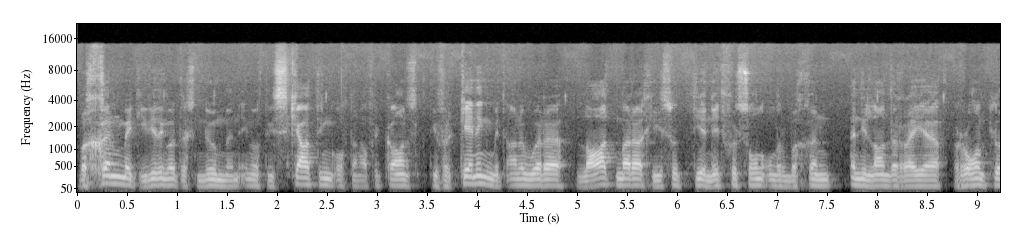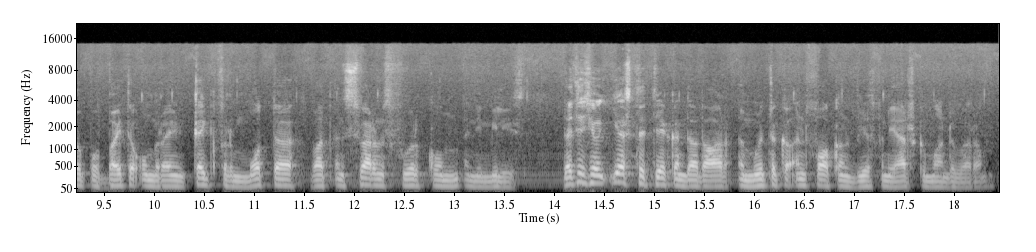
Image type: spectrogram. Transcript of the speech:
begin met hierdie ding wat ons noem in Engels die scouting of dan Afrikaans die verkenning met ander woorde laatmiddag hierso teen net voor son onder begin in die landerye rondloop of buite omry en kyk vir motte wat in swerms voorkom in die mielies. Dit is jou eerste teken dat daar 'n moontlike inval kan wees van die herfskomando wurm.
